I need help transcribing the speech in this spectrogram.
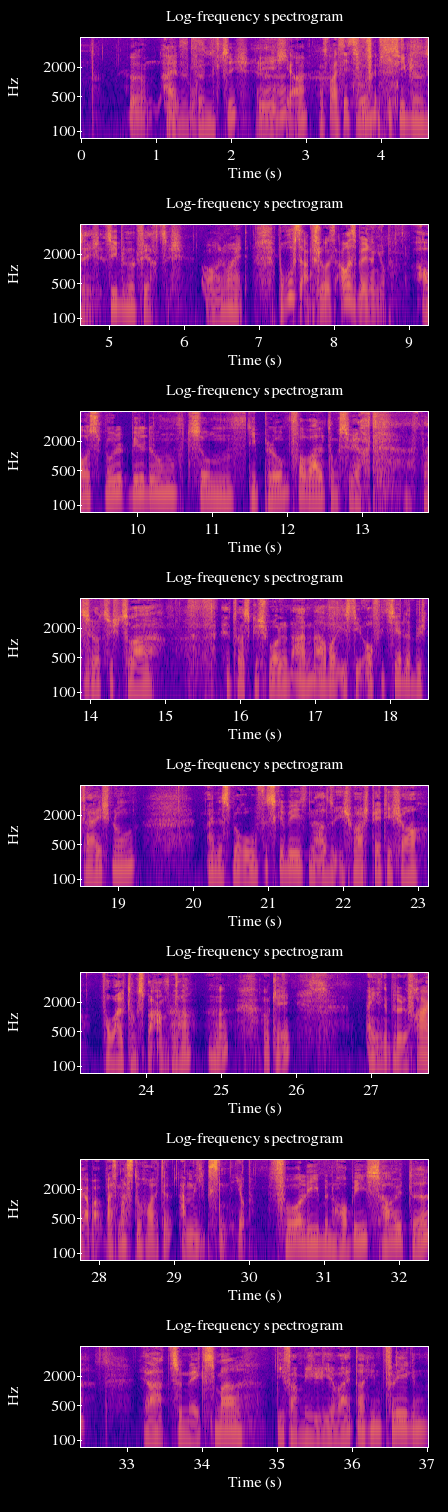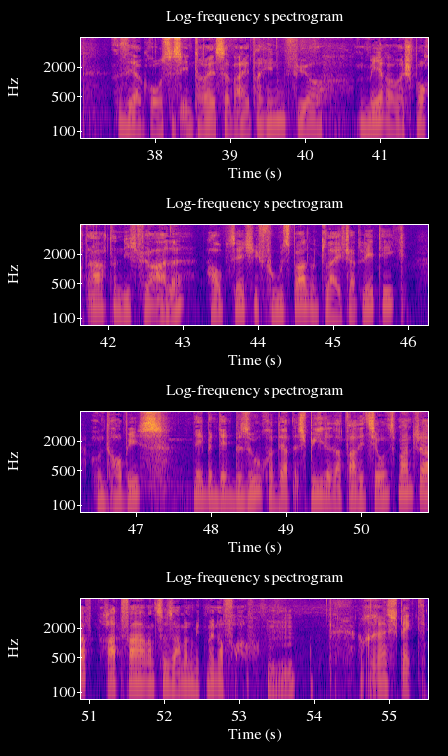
Ja, 51. Wie ja. ich, ja. Das weiß ich zufällig. 67, 47. Alright. Berufsabschluss, Ausbildung, Jupp. Ausbildung zum Diplom-Verwaltungswirt. Das hm. hört sich zwar etwas geschwollen an, aber ist die offizielle Bezeichnung meines Berufes gewesen. Also ich war städtischer Verwaltungsbeamter. Aha, aha, okay. Eigentlich eine blöde Frage, aber was machst du heute am liebsten, Jupp? Vorlieben Hobbys heute? Ja, zunächst mal die Familie weiterhin pflegen. Sehr großes Interesse weiterhin für mehrere Sportarten, nicht für alle hauptsächlich Fußball und Leichtathletik und Hobbys. Neben den Besuchen der Spiele der Traditionsmannschaft, Radfahren zusammen mit meiner Frau. Mhm. Respekt.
